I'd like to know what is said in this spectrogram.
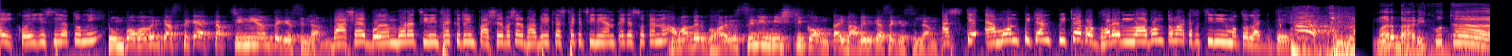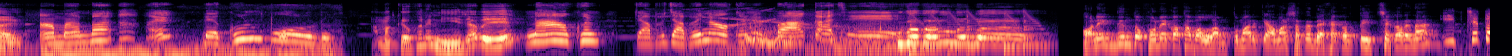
এই কই গেছিলা তুমি? টুম্পা ভাবির কাছ থেকে এক কাপ চিনি আনতে গেছিলাম। বাসায় বয়ম ভরা চিনি থাকে তুমি পাশের বাসার ভাবির কাছ থেকে চিনি আনতে গেছো কেন? আমাদের ঘরের চিনি মিষ্টি কম তাই ভাবির কাছে গেছিলাম। আজকে এমন পিটান পিটাবো ঘরের লবণ তোমার কাছে চিনির মতো লাগবে। তোমার বাড়ি কোথায়? আমার বাড়ি বেগুনপুর। আমাকে ওখানে নিয়ে যাবে? না ওখানে যাবে যাবে না ওখানে বাঘ আছে। বাবা বাবা। অনেকদিন তো ফোনে কথা বললাম। তোমার কি আমার সাথে দেখা করতে ইচ্ছে করে না? ইচ্ছে তো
